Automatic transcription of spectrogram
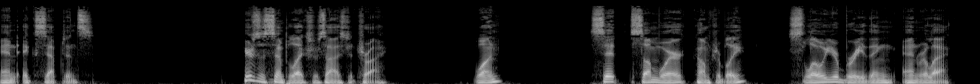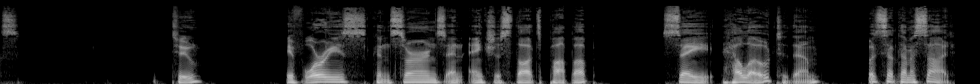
and acceptance. Here's a simple exercise to try. 1. Sit somewhere comfortably slow your breathing, and relax. 2. If worries, concerns, and anxious thoughts pop up, say hello to them, but set them aside.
